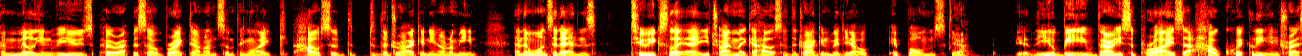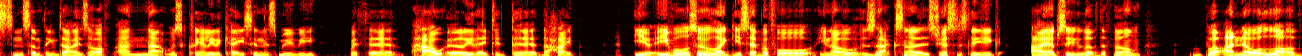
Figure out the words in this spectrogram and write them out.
a million views per episode breakdown on something like house of the, the dragon you know what i mean? And then once it ends two weeks later you try and make a house of the dragon video it bombs. Yeah. you'll be very surprised at how quickly interest in something dies off and that was clearly the case in this movie with the how early they did the the hype you, you've also like you said before you know Zack Snyder's Justice League I absolutely love the film but I know a lot of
